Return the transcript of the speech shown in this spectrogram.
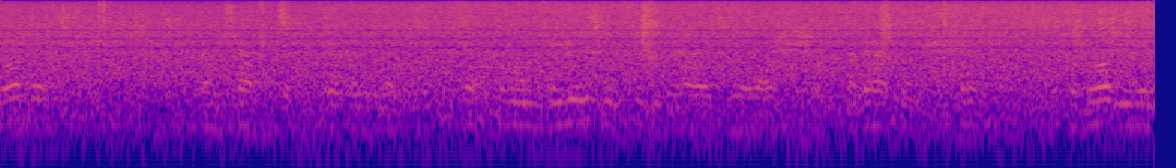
водов, там сейчас, по-моему, дивизии собирают дела, фотографии подводные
